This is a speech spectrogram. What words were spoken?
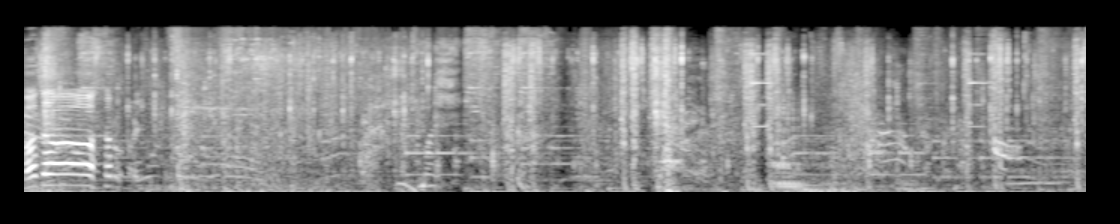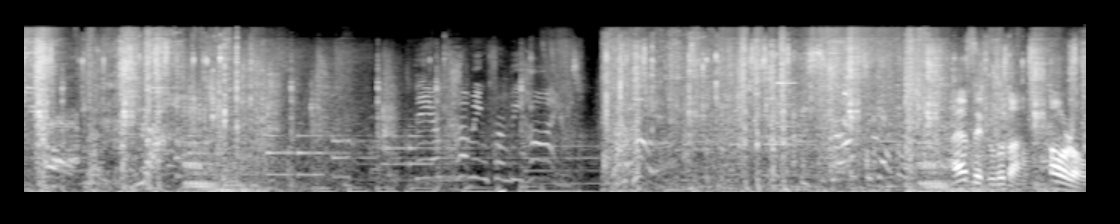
가자 사로 아이. 아이언맨 그거다 파워업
